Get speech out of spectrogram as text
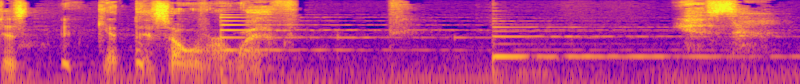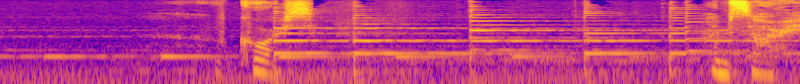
Just get this over with. Yes. Of course. I'm sorry.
